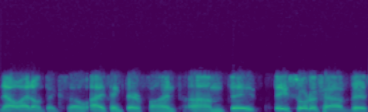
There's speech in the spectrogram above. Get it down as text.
no, I don't think so. I think they're fine. Um, they they sort of have this.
